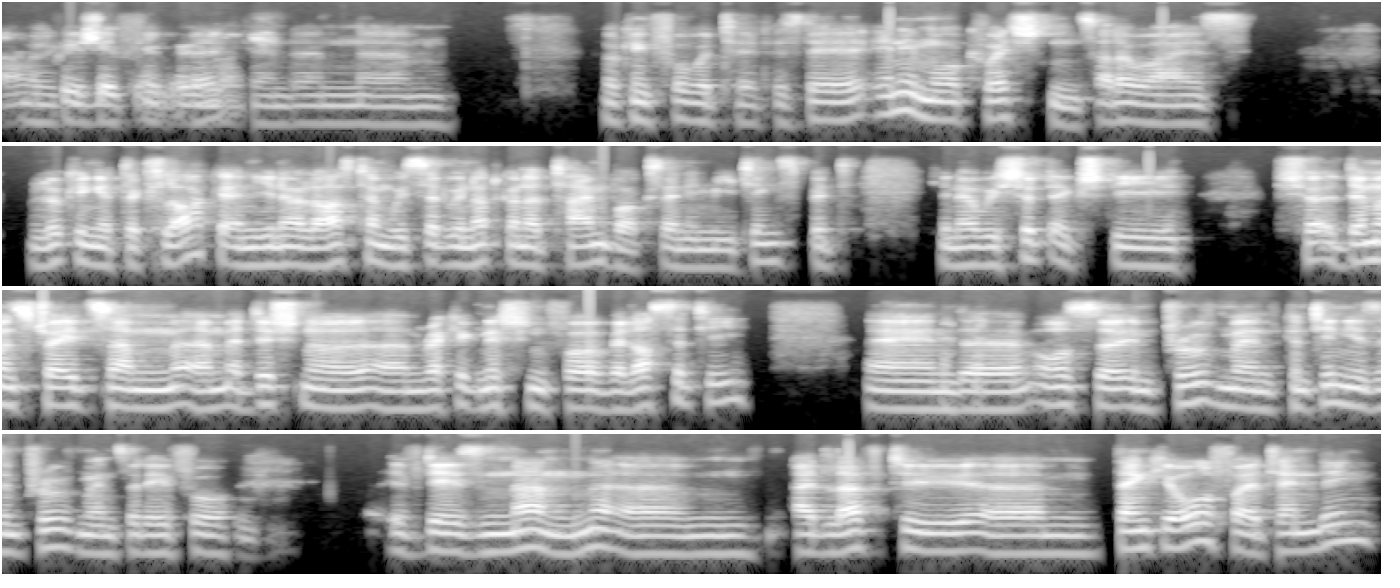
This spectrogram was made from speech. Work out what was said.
I we'll appreciate that very much. And then um, looking forward to it. Is there any more questions? Otherwise, looking at the clock and, you know, last time we said we're not going to time box any meetings, but, you know, we should actually demonstrate some um, additional um, recognition for velocity and uh, also improvement, continuous improvement. So therefore, mm-hmm if there's none, um, I'd love to um, thank you all for attending.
